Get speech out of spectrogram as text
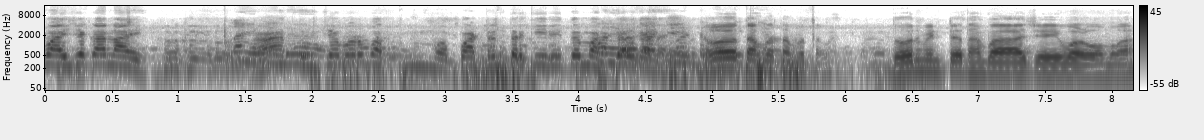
पाहिजे का नाही? हा तुमच्या बरोबर पाठांतर केली तर म्हणताल का नाही? हो थांबा थांबा थांबा. दोन मिनिटं थांबा जय वळवा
